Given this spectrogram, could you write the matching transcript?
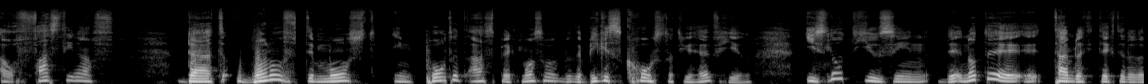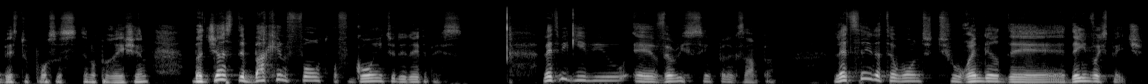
are fast enough that one of the most important aspect, most of the biggest cost that you have here is not using the not the uh, time that it takes the database to process an operation, but just the back and forth of going to the database. Let me give you a very simple example. Let's say that I want to render the, the invoice page.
